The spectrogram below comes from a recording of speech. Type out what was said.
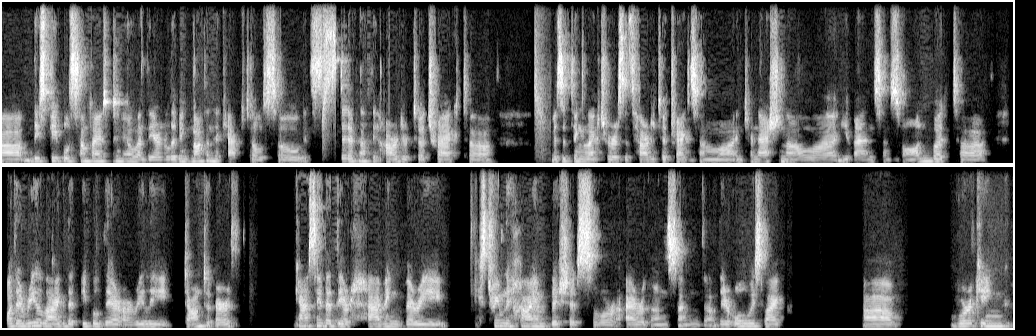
uh, these people sometimes, you know, when they are living not in the capital, so it's definitely harder to attract uh, visiting lecturers, it's harder to attract some uh, international uh, events and so on. But uh, what I really like that people there are really down to earth. Can't say that they're having very extremely high ambitious or arrogance, and uh, they're always like uh, working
